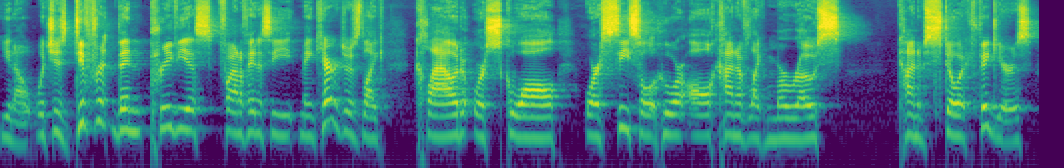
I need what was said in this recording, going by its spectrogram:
you know, which is different than previous Final Fantasy main characters like Cloud or Squall or Cecil, who are all kind of like morose, kind of stoic figures.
